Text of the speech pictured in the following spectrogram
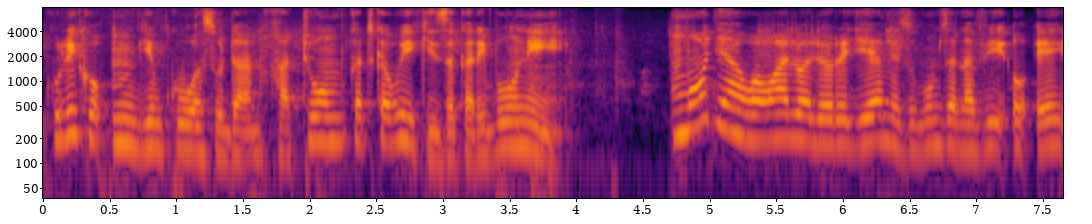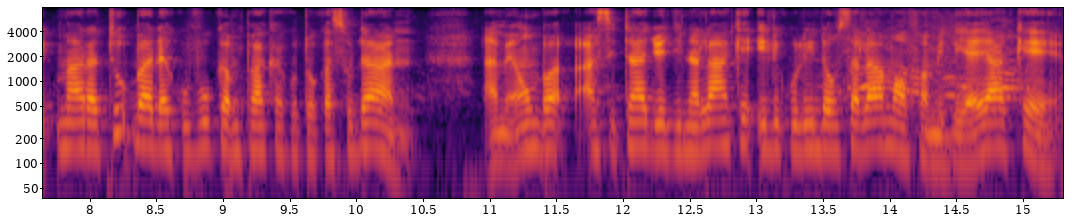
kuliko mji mkuu wa Sudan, Khartoum, katika wiki za karibuni. Mmoja wa wale waliorejea amezungumza na VOA mara tu baada ya kuvuka mpaka kutoka Sudan. Ameomba asitajwe jina lake ili kulinda usalama wa familia yake.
